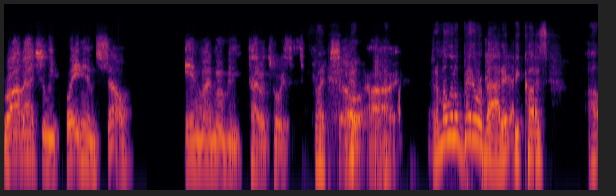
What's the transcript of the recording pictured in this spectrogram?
Rob actually played himself in my movie title Choices. Right. So, uh, and I'm a little bitter about yeah, it because uh,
